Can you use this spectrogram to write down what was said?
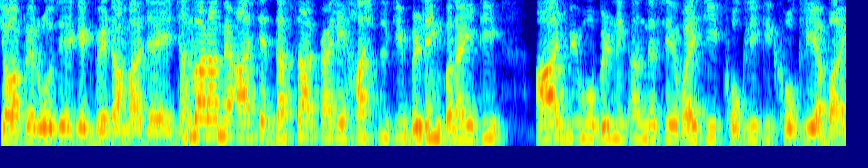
जहाँ पे रोज एक एक बेटा मर जाए। जनवारा में आज से दस साल पहले हॉस्पिटल की बिल्डिंग बनाई थी। आज भी वो बिल्डिंग अंदर से वैसी खोखली की खोखली है भाई।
